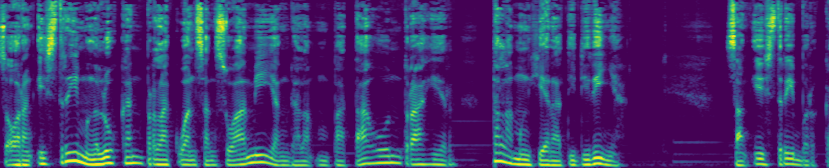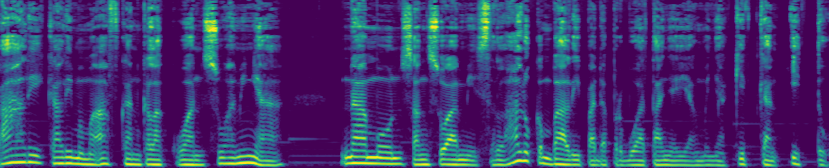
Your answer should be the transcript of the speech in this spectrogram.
Seorang istri mengeluhkan perlakuan sang suami yang dalam empat tahun terakhir telah mengkhianati dirinya. Sang istri berkali-kali memaafkan kelakuan suaminya, namun sang suami selalu kembali pada perbuatannya yang menyakitkan itu.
